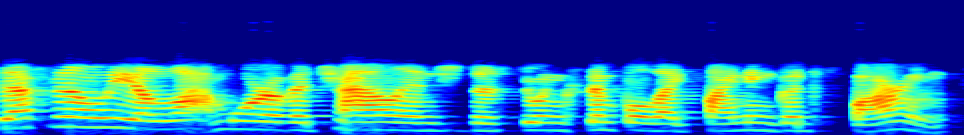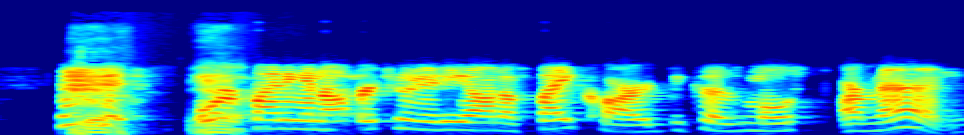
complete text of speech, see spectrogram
definitely a lot more of a challenge just doing simple like finding good sparring Yeah, or yeah. finding an opportunity on a fight card because most are men.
